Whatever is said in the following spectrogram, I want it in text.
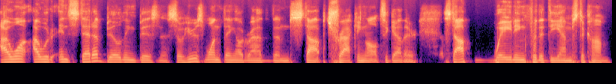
I want I would instead of building business. So here's one thing I would rather them stop tracking altogether. Stop waiting for the DMs to come.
